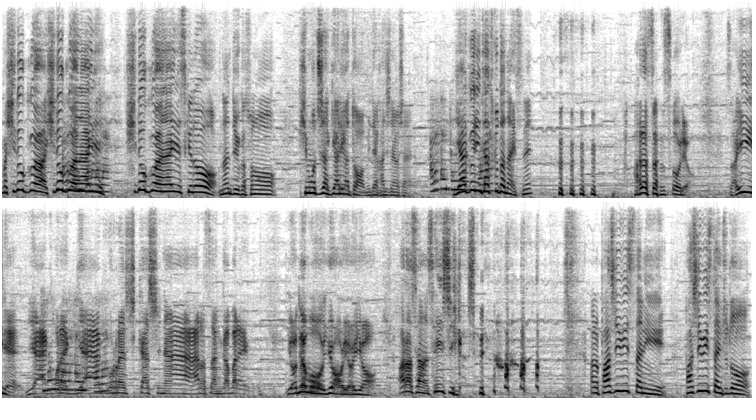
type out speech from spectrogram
まあひどくは、ひどくはないで、ひどくはないですけど、なんていうかその、気持ちだけありがとうみたいな感じになりましたね。役に立つことはないですね。原さん僧侶。さあ、いいね。いや、これ、いや、これしかしな、原さん頑張れ。いや、でも、いやいやいや、原さん、戦士生かしてね。あの、パシフィスタに、パシフィスタにちょっと、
